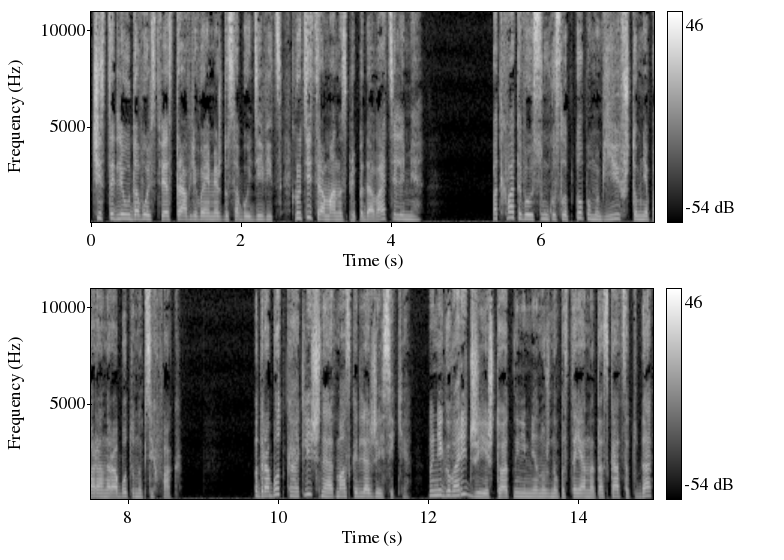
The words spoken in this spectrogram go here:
чисто для удовольствия стравливая между собой девиц, крутить романы с преподавателями. Подхватываю сумку с лэптопом, объявив, что мне пора на работу на психфак. Подработка отличная отмазка для Джессики, но не говорит же ей, что отныне мне нужно постоянно таскаться туда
